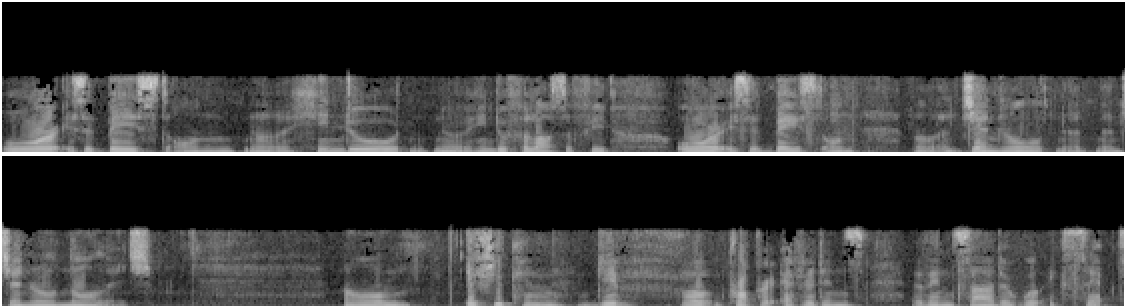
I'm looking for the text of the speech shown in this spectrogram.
or is it based on you know, Hindu you know, Hindu philosophy, or is it based on uh, general general knowledge? Um, if you can give uh, proper evidence, then Sayadaw will accept.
